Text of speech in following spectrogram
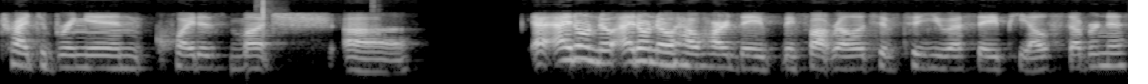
tried to bring in quite as much. Uh, I, I don't know. I don't know how hard they they fought relative to USAPL stubbornness.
